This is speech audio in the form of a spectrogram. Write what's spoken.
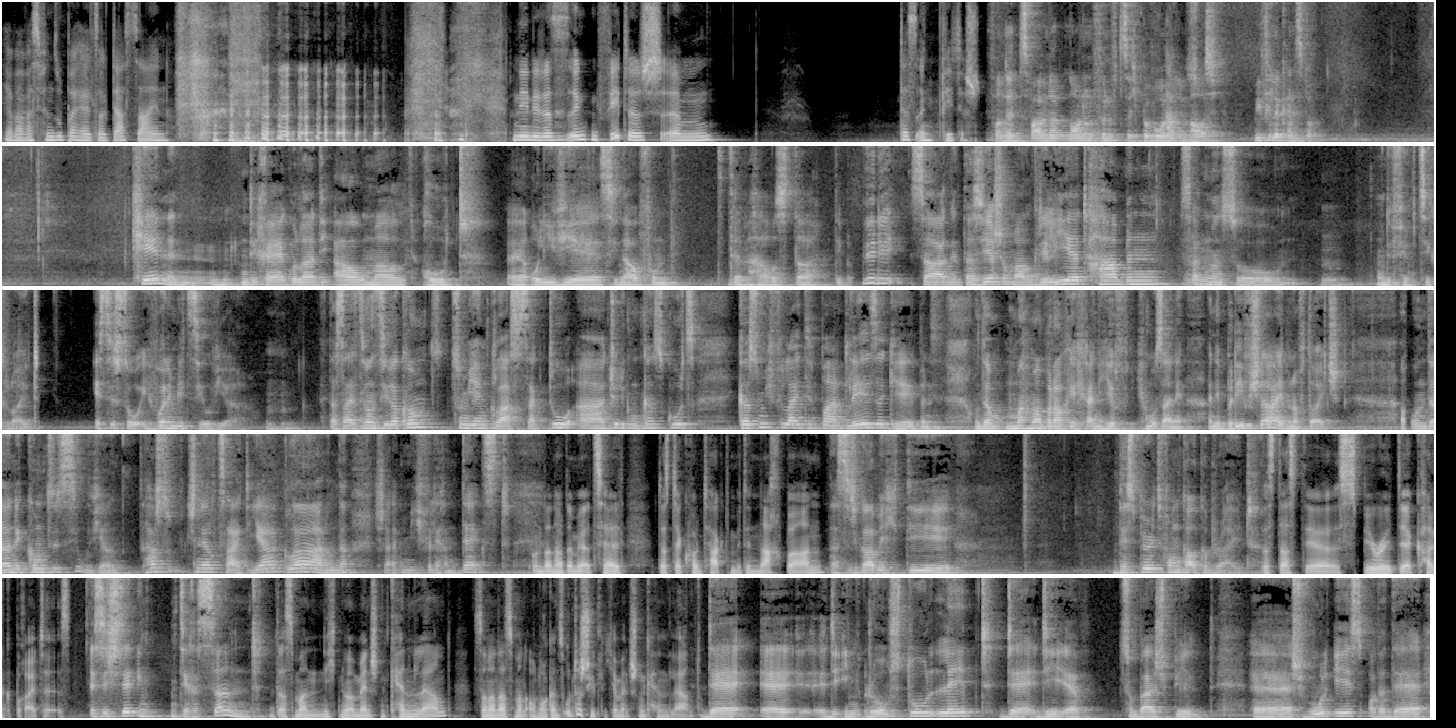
Ja, aber was für ein Superheld soll das sein? nee, nee, das ist irgendein Fetisch. Ähm, das ist irgendein Fetisch. Von den 259 Bewohnern im Haus. Wie viele kennst du? Kennen die Regula, die auch mal Ruth, äh, Olivier sind auch von dem Haus da. Die, würde ich sagen, dass wir schon mal grilliert haben, sagen wir so um die 50 Leute. Es ist so, ich wohne mit Silvia. Das heißt, wenn Silvia kommt zu mir in Klasse, sagt du, ah, Entschuldigung, ganz kurz, kannst du mir vielleicht ein paar Gläser geben? Und dann manchmal brauche ich eine Hilfe, ich muss eine, einen Brief schreiben auf Deutsch. Und dann kommt Silvia, hast du schnell Zeit? Ja, klar. Und dann schreibt mich vielleicht einen Text. Und dann hat er mir erzählt, dass der Kontakt mit den Nachbarn, Das ist, glaube ich, die, der Spirit vom Kalkebreit. dass das der Spirit der Kalkbreite ist. Es ist sehr in interessant, Dass man nicht nur Menschen kennenlernt, sondern dass man auch noch ganz unterschiedliche Menschen kennenlernt. der, äh, die im Rollstuhl lebt, der die äh, zum Beispiel äh, schwul ist oder der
